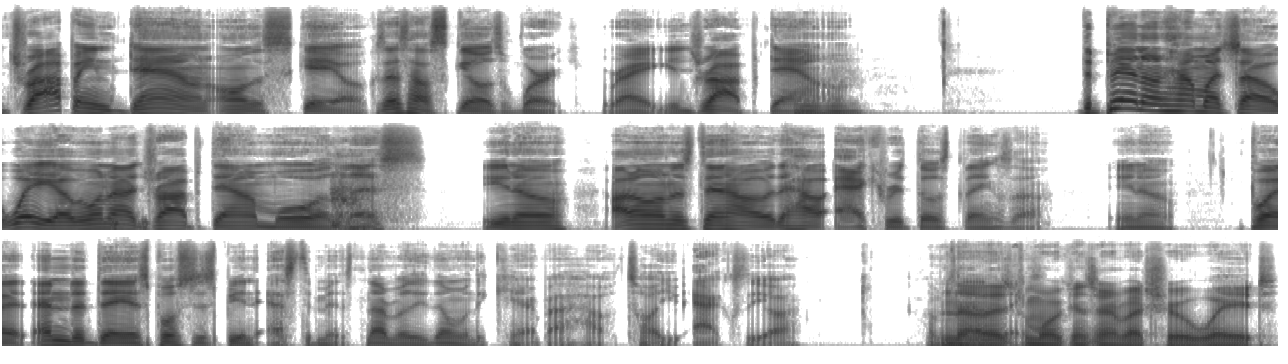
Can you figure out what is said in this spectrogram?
dropping down on the scale, because that's how scales work, right? You drop down. Mhm. Depending on how much I weigh, I will not drop down more or less. You know, I don't understand how how accurate those things are. You know, but end of the day, it's supposed to just be an estimate. It's not really don't really care about how tall you actually are. No, they're more concerned about your weight.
